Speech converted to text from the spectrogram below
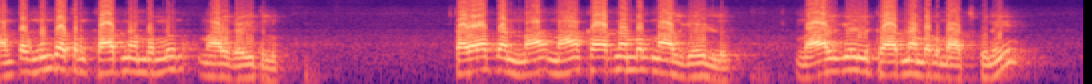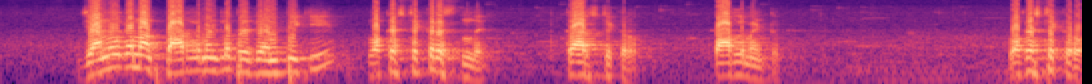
అంతకుముందు అతని కార్ నెంబర్లు నాలుగు ఐదులు తర్వాత నా నా కార్ నెంబర్ నాలుగేళ్ళు నాలుగేళ్ళు కార్ నెంబర్లు మార్చుకుని జనరల్గా మాకు పార్లమెంట్లో ప్రతి ఎంపీకి ఒక స్టిక్కర్ ఇస్తుంది. Car sticker. పార్లమెంటు. ఒక స్టిక్కరు.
